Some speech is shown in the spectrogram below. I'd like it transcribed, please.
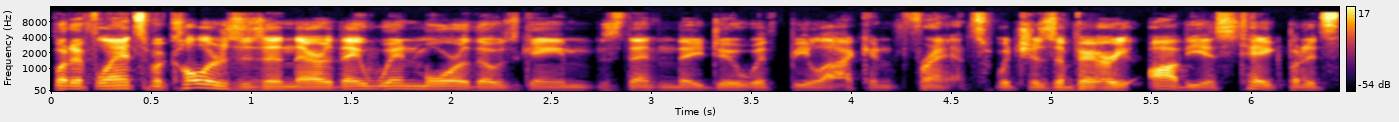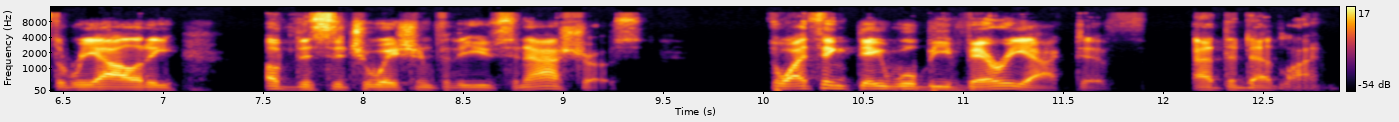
But if Lance McCullers is in there, they win more of those games than they do with Bielak in France, which is a very obvious take, but it's the reality of the situation for the Houston Astros. So I think they will be very active at the deadline,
